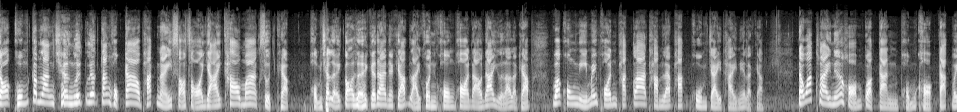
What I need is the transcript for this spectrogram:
จาะขุมกำลังเชิงลึกเลือกตั้ง 69 พักไหนสสย้ายเข้ามากสุดครับ ผมเฉลยก่อนเลยก็ได้นะครับ หลายคนคงพอเดาได้อยู่แล้วแหละครับ ว่าคงหนีไม่พ้นพักกล้าทำและพักภูมิใจไทยนี่แหละครับ แต่ว่าใครเนื้อหอมกว่ากัน ผมขอกักไว้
